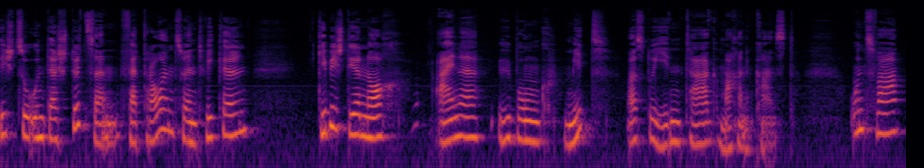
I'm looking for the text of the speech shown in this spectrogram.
dich zu unterstützen, Vertrauen zu entwickeln, gebe ich dir noch eine Übung mit, was du jeden Tag machen kannst. Und zwar,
